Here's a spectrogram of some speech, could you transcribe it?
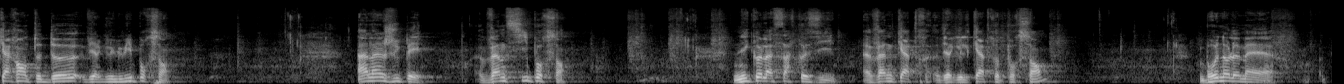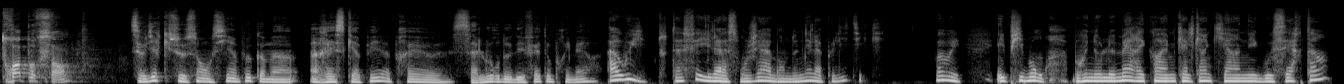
42,8%. Alain Juppé, 26%. Nicolas Sarkozy, 24,4%. Bruno Le Maire, 3%. Ça veut dire qu'il se sent aussi un peu comme un, rescapé après euh, sa lourde défaite aux primaires Ah oui, tout à fait. Il a songé à abandonner la politique. Oui, oui. Et puis bon, Bruno Le Maire est quand même quelqu'un qui a un ego certain,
